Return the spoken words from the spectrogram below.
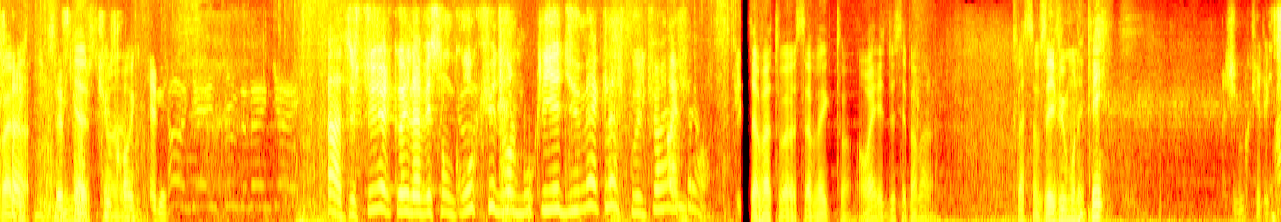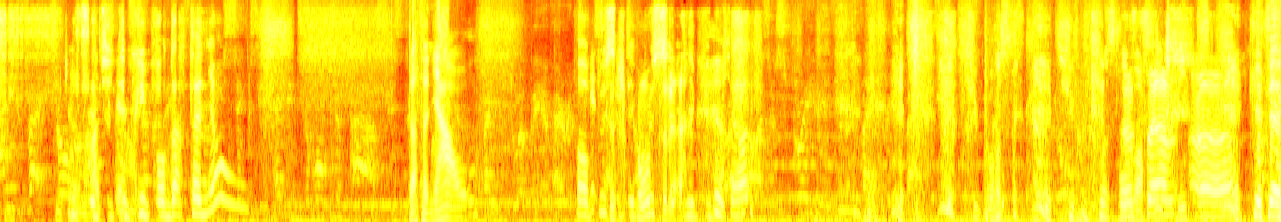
pas avec Nicki Minaj, même. tranquille. Ah, je te jure, quand il avait son gros cul devant le bouclier du mec, là, je pouvais plus rien faire. Ça va toi, ça va avec toi? En vrai, les deux c'est pas mal. Classe, vous avez vu mon épée? J'avoue qu'elle est Tu t'es pris pour D'Artagnan D'Artagnan. En plus, c'était plus des pirates. Tu penses, tu penses le morceau de un, que t'as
